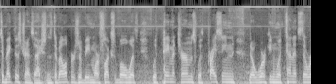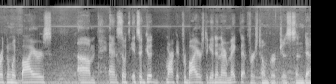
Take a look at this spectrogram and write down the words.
to make those transactions. Developers are being more flexible with with payment terms, with pricing. They're working with tenants. They're working with buyers. Um, and so it's, it's, a good market for buyers to get in there and make that first home purchase and uh,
